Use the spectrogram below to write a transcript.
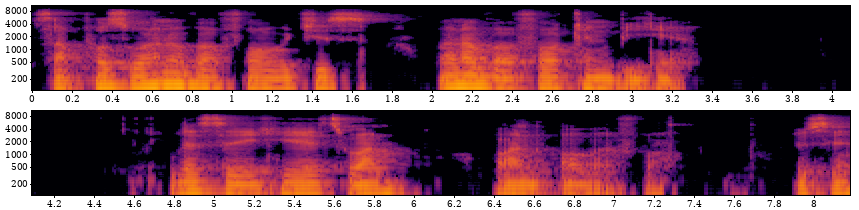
Suppose 1 over 4, which is 1 over 4 can be here. Let's say here it's 1, 1 over 4. You see,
